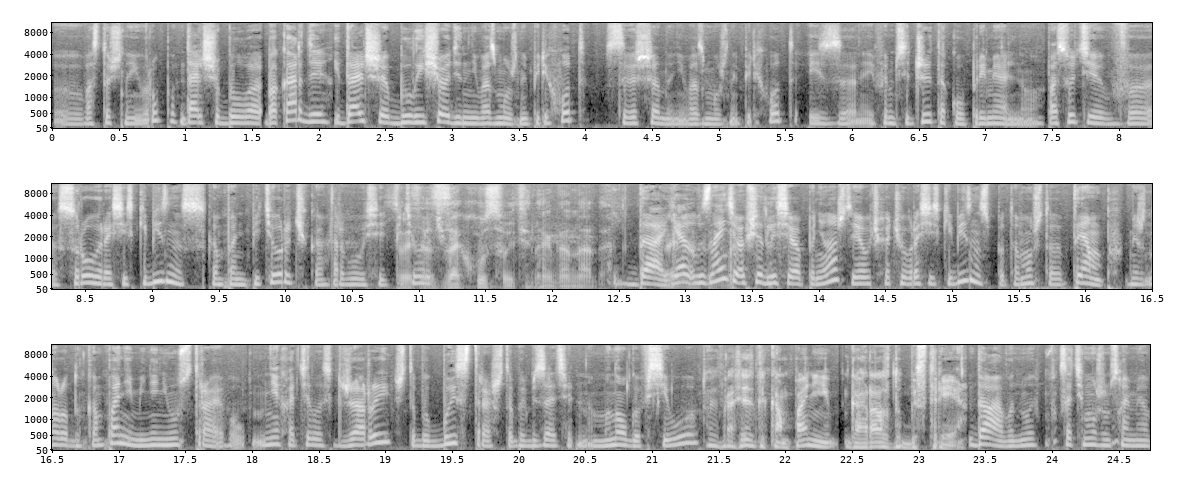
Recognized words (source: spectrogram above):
э, Восточной Европы. Дальше было Бакарди, и дальше был еще один невозможный переход, совершенно невозможный переход из FMCG такого премиального. По сути, в суровый российский бизнес, компания «Пятерочка», торговая сеть «Пятерочка». Закусывать иногда надо. Да, я, вы знаете, вообще для себя поняла, что я очень хочу в российский бизнес, потому что темп международных компаний меня не устраивал. Мне хотелось жары, чтобы быстро, чтобы обязательно много всего. То есть в российской компании гораздо быстрее. Да, мы, кстати, можем с вами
